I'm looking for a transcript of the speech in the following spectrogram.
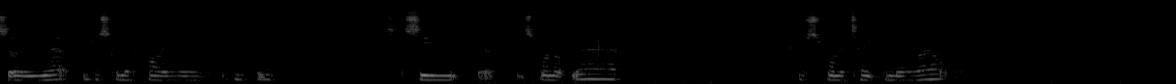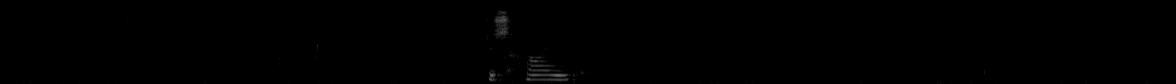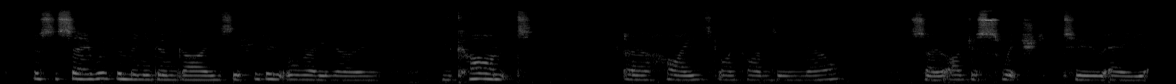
So yeah, we're just going to find the people. As you can see, there's one up there. Just want to take them all out. Just hide. Just to say, with the minigun guys, if you didn't already know, you can't uh, hide like I'm doing now. So I've just switched to a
